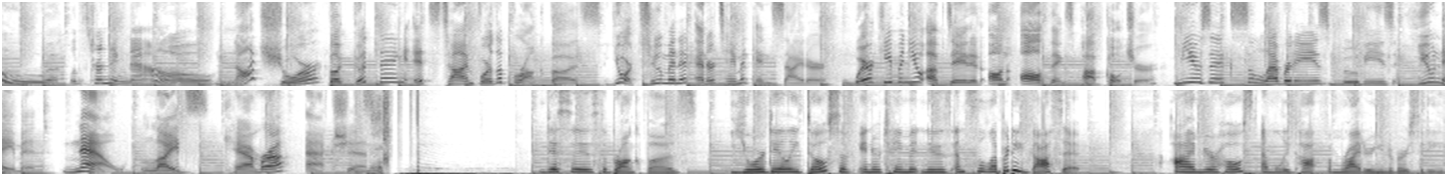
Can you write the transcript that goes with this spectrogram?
Ooh, what's trending now? Not sure, but good thing it's time for the Bronc Buzz, your two minute entertainment insider. We're keeping you updated on all things pop culture music, celebrities, movies, you name it. Now, lights, camera, action. This is the Bronc Buzz, your daily dose of entertainment news and celebrity gossip. I'm your host, Emily Katt from Rider University.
